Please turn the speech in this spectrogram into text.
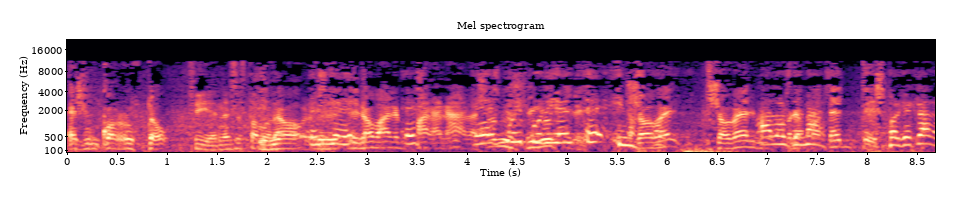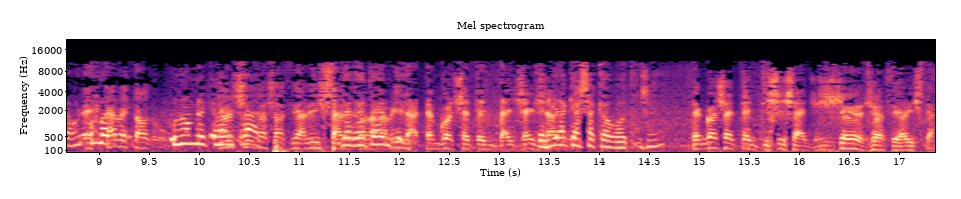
es un corrupto. Sí, en eso Y estamos de no. Es y- que y no valen es- para nada, es son muy pudiente y nos sober- soberbios, a los demás. prepotentes. Porque claro, un hombre, cabe todo. un hombre que va a Yo he sido socialista de de toda la repente, vida, tengo 76 que mira años. que ha sacado votos, ¿eh? Tengo 76 años y soy socialista.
